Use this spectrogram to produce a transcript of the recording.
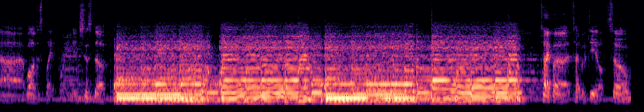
uh, well, I'll just play it for you. It's just a. type of type of deal. So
